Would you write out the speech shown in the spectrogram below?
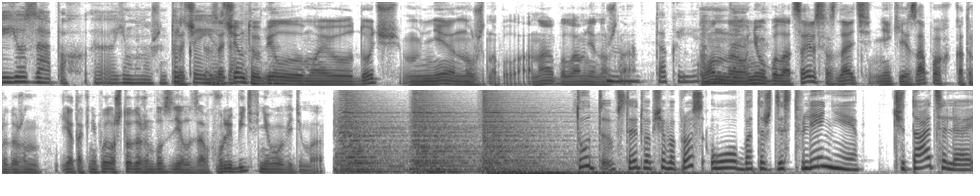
ее запах э, ему нужен. Только Зач- её Зачем ты запах, да. убил мою дочь? Мне нужно было. Она была мне нужна. Ну, так и есть. Он, Да, у него да. была цель создать некий запах, который должен... Я так не понял, что должен был сделать запах. Влюбить в него, видимо. Тут встает вообще вопрос об отождествлении читателя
